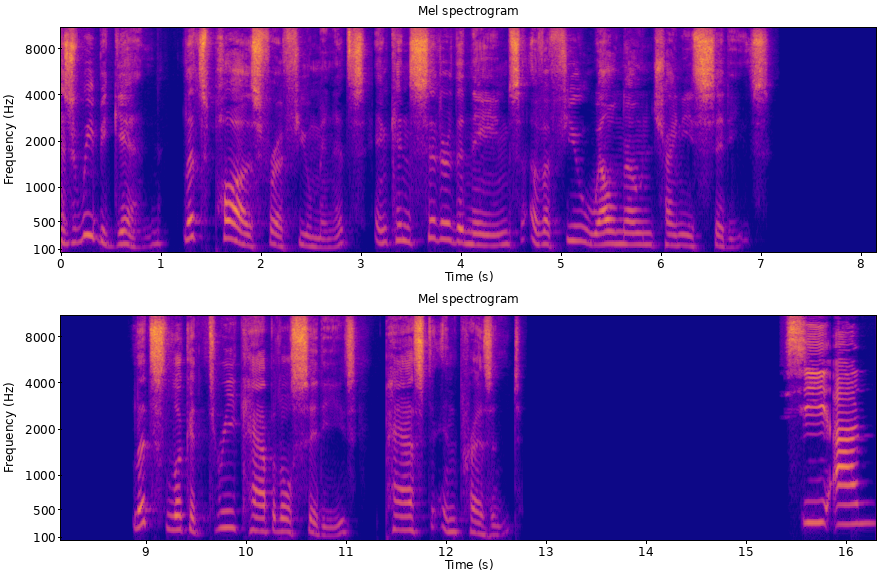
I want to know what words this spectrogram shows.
As we begin, let's pause for a few minutes and consider the names of a few well-known Chinese cities. Let's look at three capital cities, past and present. Xi'an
